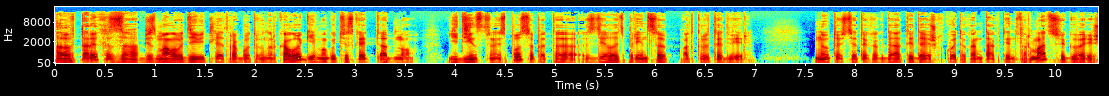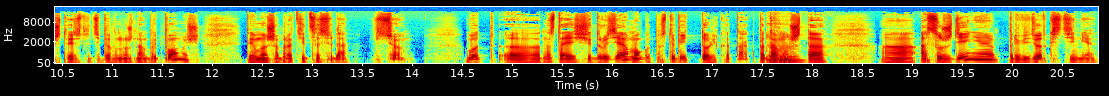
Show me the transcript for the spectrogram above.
А во-вторых, за без малого 9 лет работы в наркологии могу тебе сказать одно. Единственный способ — это сделать принцип «открытая дверь». Ну, то есть это когда ты даешь какой-то контакт и информацию и говоришь, что если тебе нужна будет помощь, ты можешь обратиться сюда. Все. Вот э, настоящие друзья могут поступить только так, потому Мгм. что э, осуждение приведет к стене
